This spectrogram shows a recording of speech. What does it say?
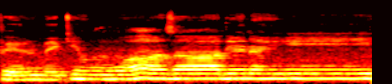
फिर मैं क्यों आज़ाद नहीं?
